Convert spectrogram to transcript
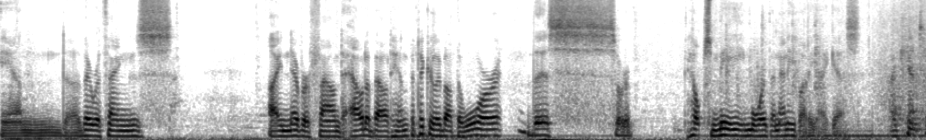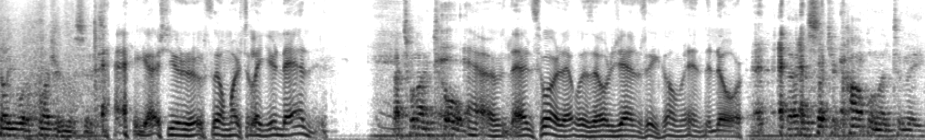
and uh, there were things I never found out about him, particularly about the war. This sort of helps me more than anybody, I guess. I can't tell you what a pleasure this is. I guess you look so much like your dad. That's what I'm told. Uh, I swore that was old Jancy coming in the door. That is such a compliment to me.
